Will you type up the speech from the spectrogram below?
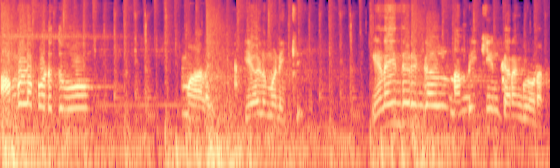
அம்பலப்படுத்துவோம். மாலை ஏழு மணிக்கு. இணைந்திருங்கள் நம்பிக்கையின் கரங்களுடன்.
